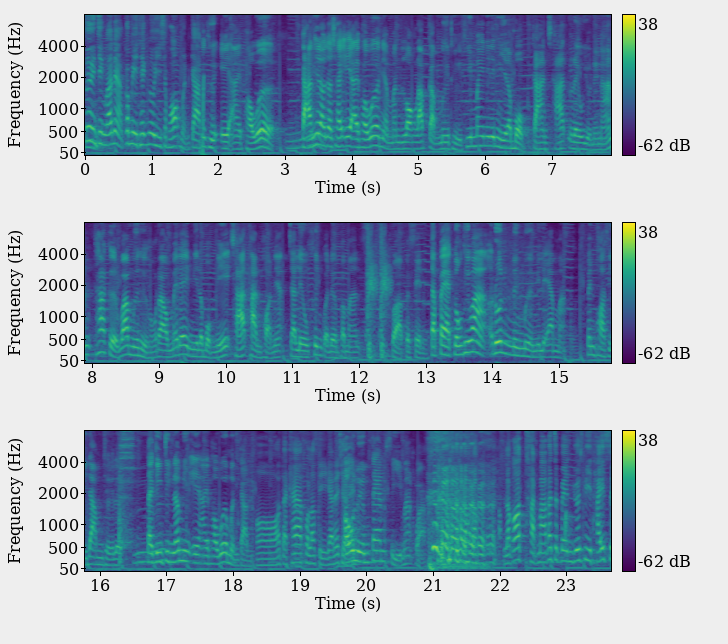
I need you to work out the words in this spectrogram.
ซึ่งจริงๆ แล้วเนี่ยก็มีเทคโนโลยีเฉพาะเหมือนกัน ก็คือ AI power การที่เราจะใช้ AI power เนี่ยมันรองรับกับมือถือที่ไม่ได้มีระบบการชาร์จเร็วอยู่ในนั้น ถ้าเกิดว่ามือถือของเราไม่ได้มีระบบนี้ชาร์จผ่านพอร์ตเนี่ยจะเร็วขึ้นกว่าเดิมประมาณ10 10กว่าเปอร์เซ็นต์แต่แปลกตรงที่ว่ารุ่น 10,000มิลลิแอมอะ เป็นพอร์ตสีดำเฉยเลย แต่จริง ๆ แล้วมี AI power เหมือนกัน อ๋อ แต่แค่คนละสีกันเฉยๆเขาลืมแต้มสีมากกว่า แล้วก็ถัดมาก็จะเป็น USB Type C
